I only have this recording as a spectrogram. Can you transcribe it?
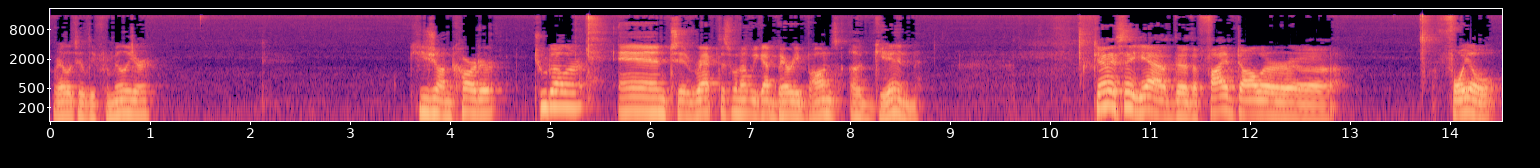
relatively familiar. Ki-Jana Carter, $2. And to wrap this one up, we got Barry Bonds again. Can I say, yeah, the the five dollar uh, foil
